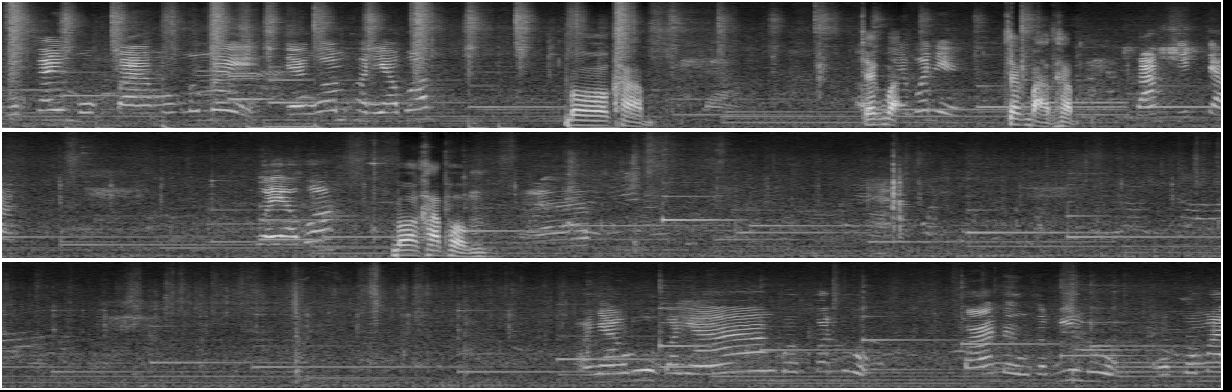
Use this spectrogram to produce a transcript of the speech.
หมกไก่หมกปลาหมกน้ำไม่แกงอ้อมข้าวเหนียวบ่บอครับ แจ็คบะใส่บ่เนี่ยแจ็คบาทครับสามสิบจ้ะกล้วยเอาบ่บอครับผม ยังลูกเอายังเบิ่งก่อนลูกปลาหนึ่งก็มีลูกหมดก็ไม่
